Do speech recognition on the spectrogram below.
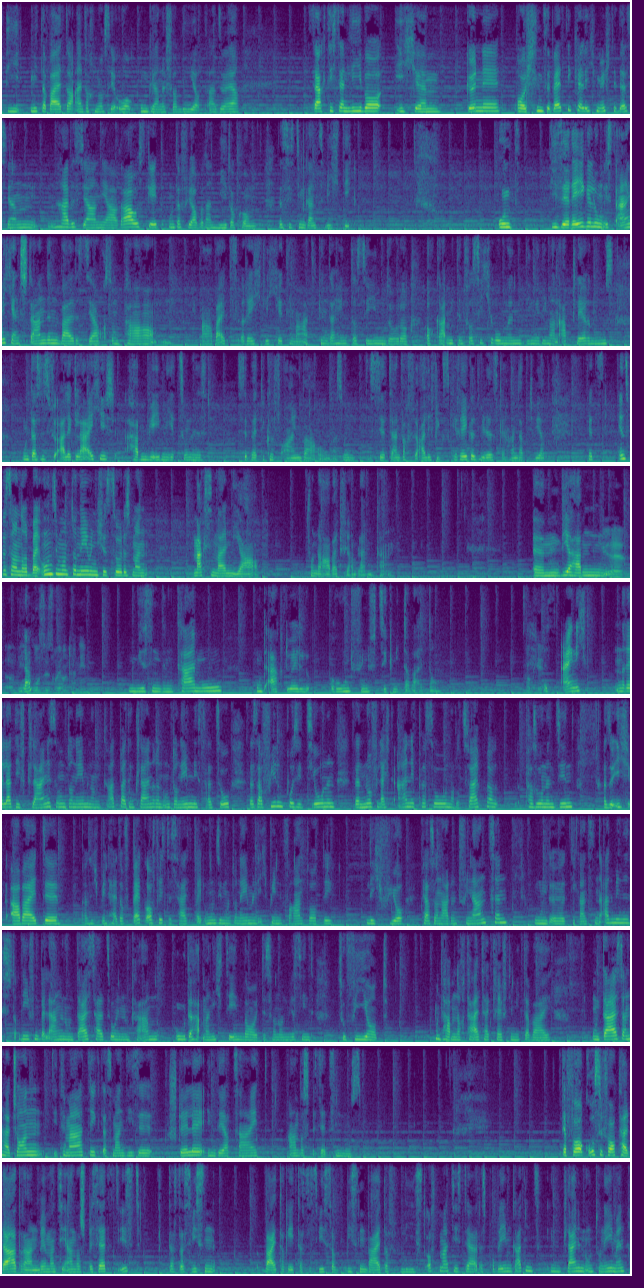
die Mitarbeiter einfach nur sehr ungern verliert. Also er sagt sich dann lieber, ich ähm, gönne euch ein Sabbatical. Ich möchte, dass ihr ein, ein halbes Jahr, ein Jahr rausgeht und dafür aber dann wiederkommt. Das ist ihm ganz wichtig. Und diese Regelung ist eigentlich entstanden, weil das ja auch so ein paar arbeitsrechtliche Thematiken dahinter sind oder auch gerade mit den Versicherungen Dinge, die man abklären muss. Und dass es für alle gleich ist, haben wir eben jetzt so eine Sabbatical-Vereinbarung. Also das ist jetzt einfach für alle fix geregelt, wie das gehandhabt wird. Jetzt insbesondere bei uns im Unternehmen ist es so, dass man maximal ein Jahr von der Arbeit fernbleiben kann. Ähm, wir haben. Wie, äh, wie ja? groß ist euer Unternehmen? Wir sind ein KMU und aktuell rund 50 Mitarbeiter. Okay. Das ist eigentlich ein relativ kleines Unternehmen und gerade bei den kleineren Unternehmen ist halt so, dass auf vielen Positionen dann nur vielleicht eine Person oder zwei Personen sind. Also ich arbeite, also ich bin Head of Backoffice, das heißt bei uns im Unternehmen, ich bin verantwortlich für Personal und Finanzen und äh, die ganzen administrativen Belangen. Und da ist halt so in einem KMU, da hat man nicht zehn Leute, sondern wir sind zu viert und haben noch Teilzeitkräfte mit dabei. Und da ist dann halt schon die Thematik, dass man diese Stelle in der Zeit anders besetzen muss. Der vor, große Vorteil daran, wenn man sie anders besetzt, ist, dass das Wissen weitergeht, dass das Wissen weiterfließt. Oftmals ist ja das Problem, gerade in, in kleinen Unternehmen,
